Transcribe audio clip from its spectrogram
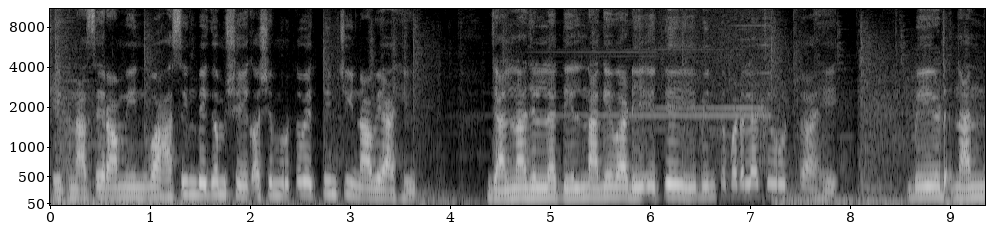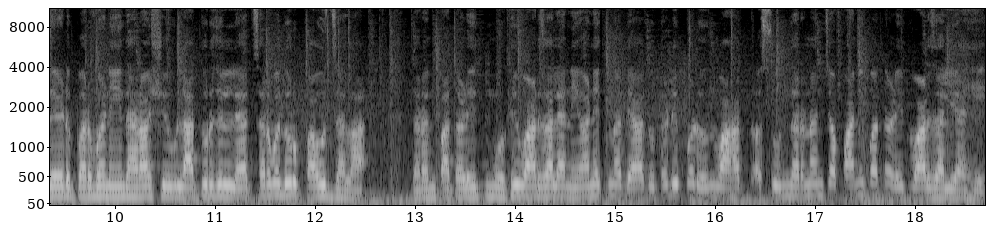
शेख नासेर अमीन व हसीन बेगम शेख अशी मृत व्यक्तींची नावे आहेत. जालना जिल्ह्यातील नागेवाडी येथेही भिंत पडल्याचे वृत्त आहे. बीड नांदेड परभणी धाराशिव लातूर जिल्ह्यात सर्वदूर पाऊस झाला. धरण पातळीत मोठी वाढ झाल्याने अनेक नद्या दुथडी पडून वाहत असून धरणांच्या पाणी पातळीत वाढ झाली आहे.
